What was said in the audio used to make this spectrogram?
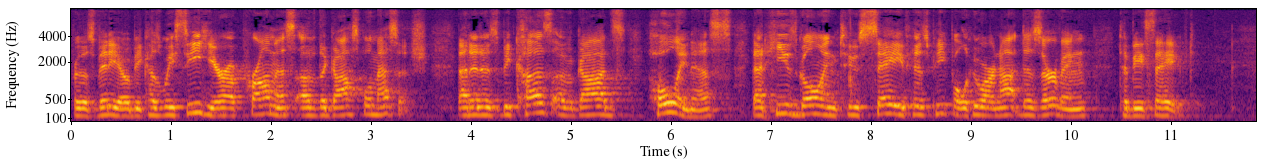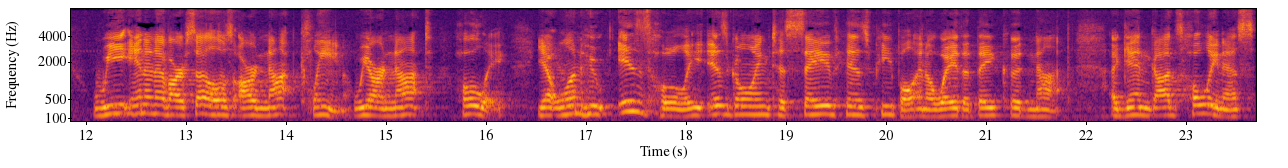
for this video because we see here a promise of the gospel message. That it is because of God's holiness that He's going to save His people who are not deserving to be saved. We, in and of ourselves, are not clean. We are not holy. Yet one who is holy is going to save His people in a way that they could not. Again, God's holiness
